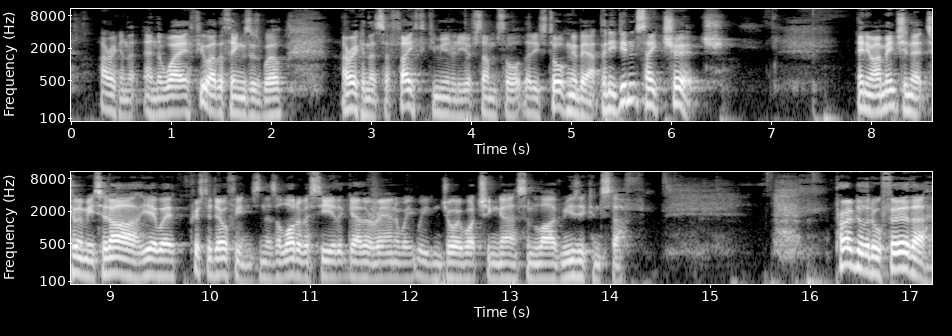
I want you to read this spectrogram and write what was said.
I reckon that, and the way, a few other things as well, I reckon that's a faith community of some sort that he's talking about. But he didn't say church. Anyway, I mentioned that to him. He said, Oh, yeah, we're Christadelphians, and there's a lot of us here that gather around and we, we enjoy watching uh, some live music and stuff. Probed a little further,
